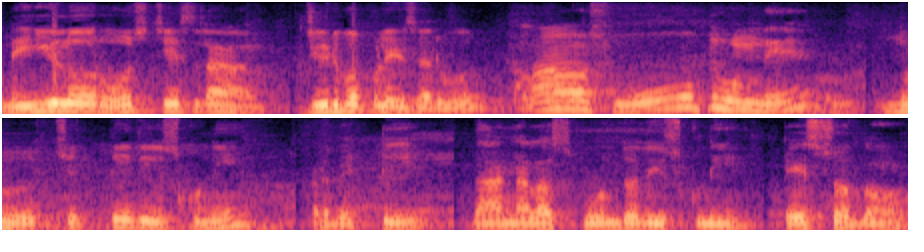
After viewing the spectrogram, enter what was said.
నెయ్యిలో రోస్ట్ చేసిన జీడిపప్పులు వేశారు. అలా స్మూత్ ఉంది. నువ్వు చట్నీ తీసుకుని అక్కడ పెట్టి దాన్ని అలా స్పూన్తో తీసుకుని టేస్ట్ చూద్దాం.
